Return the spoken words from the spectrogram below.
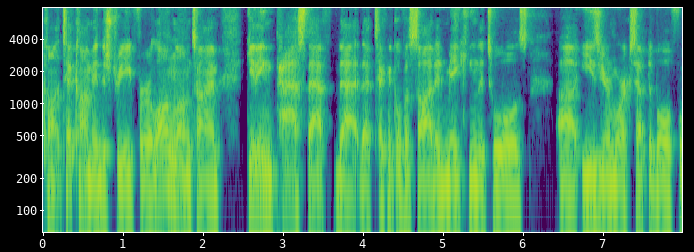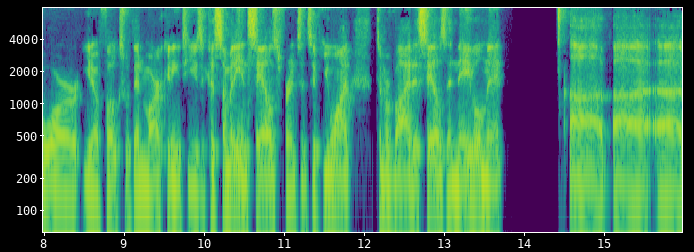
techcom industry for a long long time getting past that that that technical facade and making the tools uh, easier and more acceptable for you know folks within marketing to use it. Because somebody in sales for instance if you want to provide a sales enablement uh, uh, uh,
